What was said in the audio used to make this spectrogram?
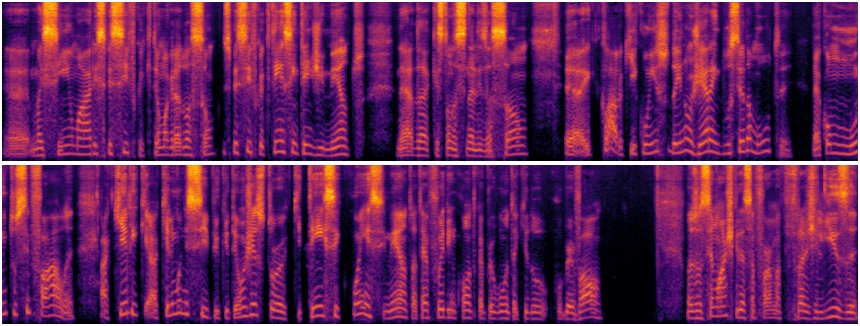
é, mas sim uma área específica, que tem uma graduação específica, que tem esse entendimento né, da questão da sinalização, é, e claro que com isso daí não gera a indústria da multa, né, como muito se fala. Aquele, aquele município que tem um gestor que tem esse conhecimento, até foi de encontro com a pergunta aqui do Ruberval, mas você não acha que dessa forma fragiliza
